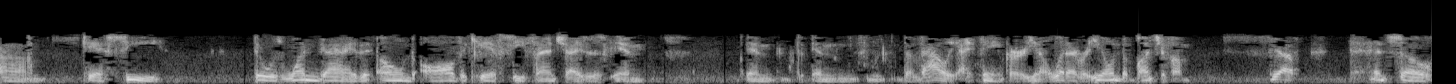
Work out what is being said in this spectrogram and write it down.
um kfc there was one guy that owned all the kfc franchises in in in the valley i think or you know whatever. He owned a bunch of them Yeah, and so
